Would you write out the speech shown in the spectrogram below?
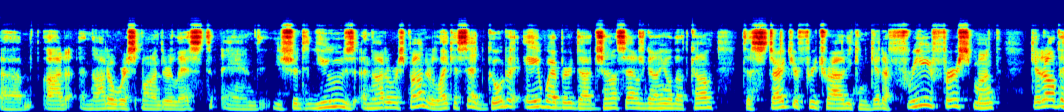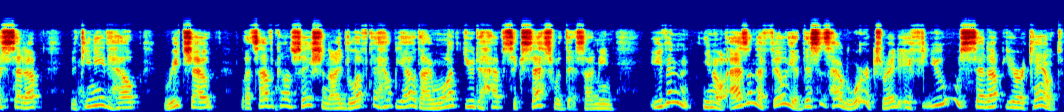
um, an autoresponder list and you should use an autoresponder. Like I said go to aweber.jeansergegagnon.com to start your free trial. You can get a free first month get all this set up. If you need help reach out. Let's have a conversation. I'd love to help you out. I want you to have success with this. I mean even you know as an affiliate this is how it works right? If you set up your account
